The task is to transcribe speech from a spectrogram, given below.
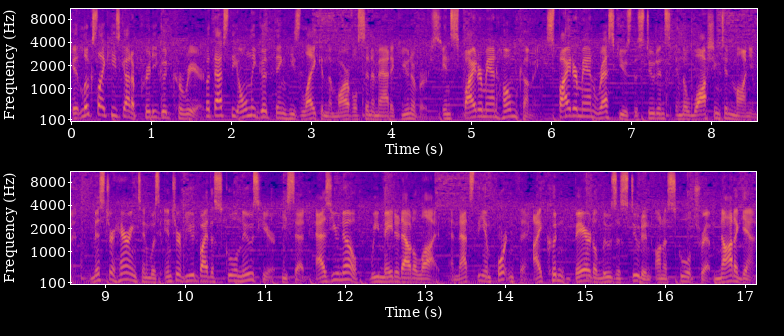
It looks like he's got a pretty good career, but that's the only good thing he's like in the Marvel Cinematic Universe. In Spider-Man Homecoming, Spider-Man rescues the students in the Washington Monument. Mr. Harrington was interviewed by the school news here. He said, As you know, we made it out alive, and that's the important thing. I couldn't bear to lose a student on a school trip. Not again.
